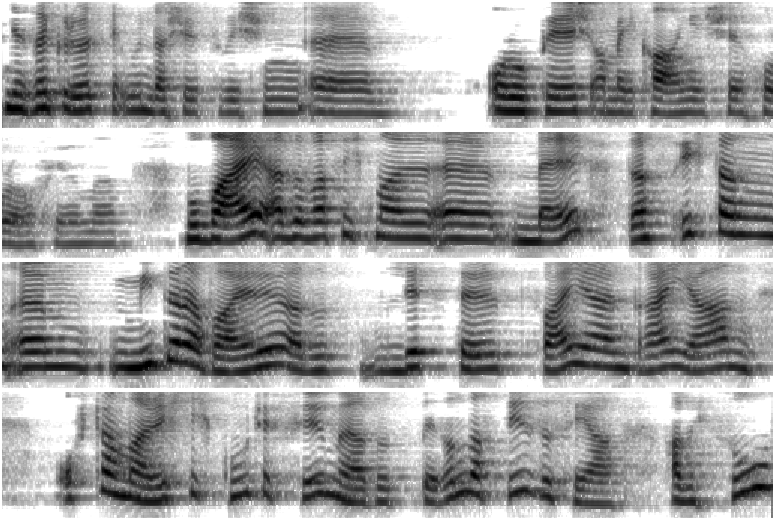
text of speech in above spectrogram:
Das ist der größte Unterschied zwischen äh, europäisch-amerikanische Horrorfilme. Wobei, also was ich mal äh, merke, dass ich dann ähm, mittlerweile, also letzte zwei Jahren, drei Jahren, oft einmal richtig gute Filme, also besonders dieses Jahr, habe ich so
